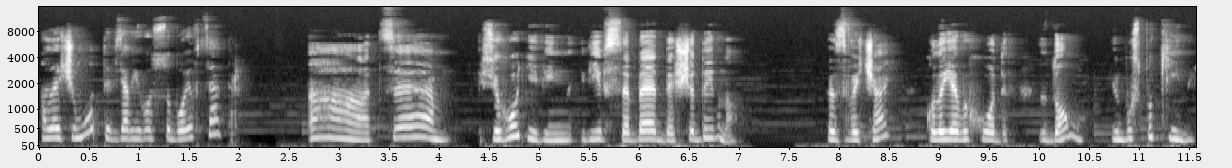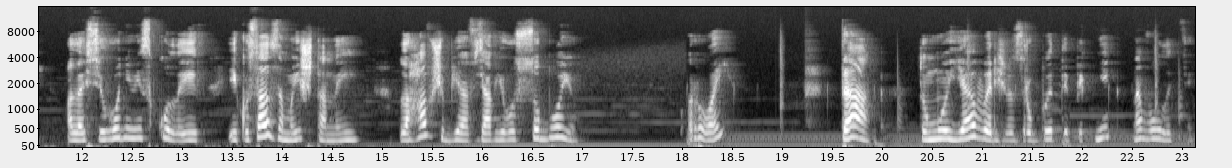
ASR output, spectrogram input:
Але чому ти взяв його з собою в центр? А, це сьогодні він вів себе дещо дивно. Зазвичай, коли я виходив з дому, він був спокійний, але сьогодні він скулив і кусав за мої штани, благав, щоб я взяв його з собою. Рой? Так, тому я вирішив зробити пікнік на вулиці.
